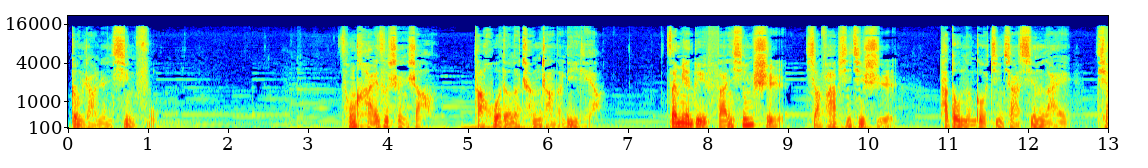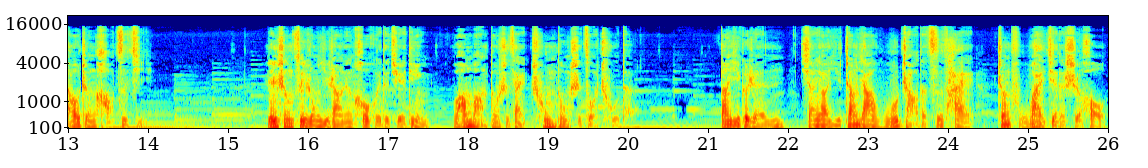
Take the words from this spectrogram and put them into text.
更让人幸福。”从孩子身上，他获得了成长的力量。在面对烦心事、想发脾气时，他都能够静下心来调整好自己。人生最容易让人后悔的决定，往往都是在冲动时做出的。当一个人想要以张牙舞爪的姿态征服外界的时候，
